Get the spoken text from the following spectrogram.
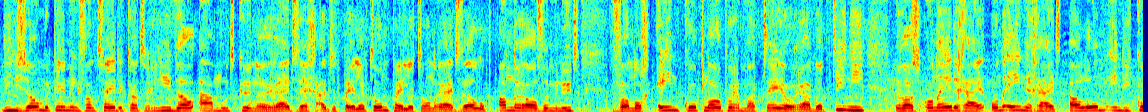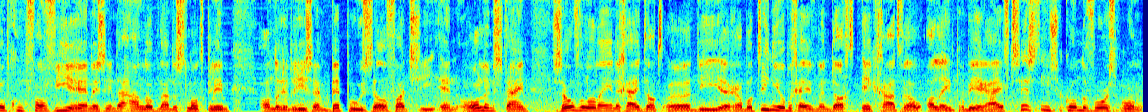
die zo'n beklimming van tweede categorie wel aan moet kunnen. Rijdt weg uit het peloton. Peloton rijdt wel op anderhalve minuut van nog één koploper. Matteo Rabottini. Er was onenigheid, oneenigheid alom in die kopgroep van vier renners in de aanloop naar de slotklim. Andere drie zijn Beppu, Zelvacci en Hollenstein. Zoveel oneenigheid dat eh, die eh, Rabottini op een gegeven moment dacht... ik ga het wel alleen proberen. Hij heeft 16 seconden voorsprong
